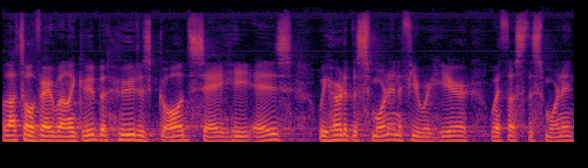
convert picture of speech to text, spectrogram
Well, that's all very well and good, but who does God say He is? We heard it this morning if you were here with us this morning.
